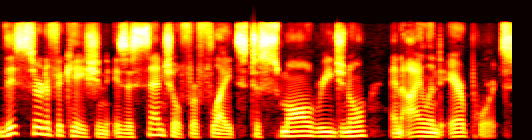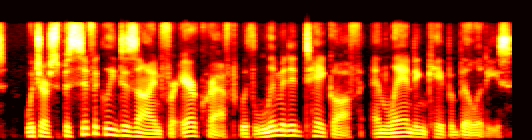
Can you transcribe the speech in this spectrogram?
This certification is essential for flights to small regional and island airports, which are specifically designed for aircraft with limited takeoff and landing capabilities.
